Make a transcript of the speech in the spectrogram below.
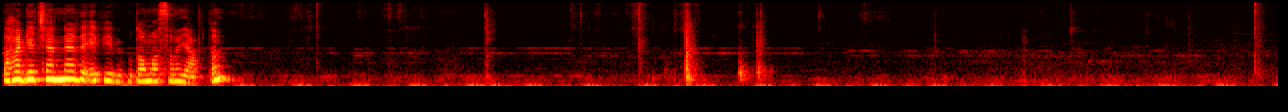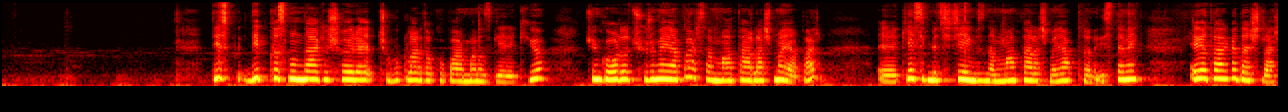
Daha geçenlerde epey bir budamasını yaptım. Dip, dip kısmındaki şöyle çubukları da koparmanız gerekiyor. Çünkü orada çürüme yaparsa mantarlaşma yapar. E, kesinlikle çiçeğimizin de mantarlaşma yaptığını istemek. Evet arkadaşlar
